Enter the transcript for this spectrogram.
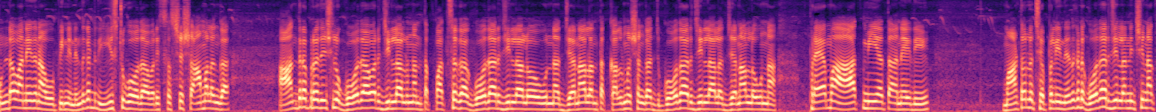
ఉండవు అనేది నా ఒపీనియన్. ఎందుకంటే ఇది ఈస్ట్ గోదావరి సస్యశ్యామలంగా ఆంధ్రప్రదేశ్లో గోదావరి జిల్లాలో ఉన్నంత పచ్చగా గోదావరి జిల్లాలో ఉన్న జనాలంత కల్మషంగా గోదావరి జిల్లాల జనాల్లో ఉన్న ప్రేమ ఆత్మీయత అనేది మాటల్లో చెప్పలేంది ఎందుకంటే గోదావరి జిల్లా నుంచి నాకు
